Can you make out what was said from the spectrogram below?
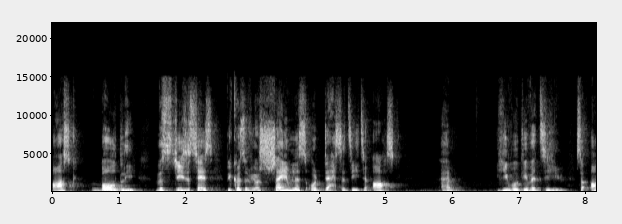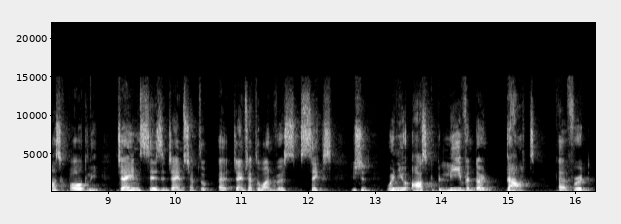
ask boldly. This Jesus says, because of your shameless audacity to ask, um, he will give it to you. So ask boldly. James says in James chapter, uh, James chapter 1, verse 6, you should, when you ask, believe and don't doubt. Uh, for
